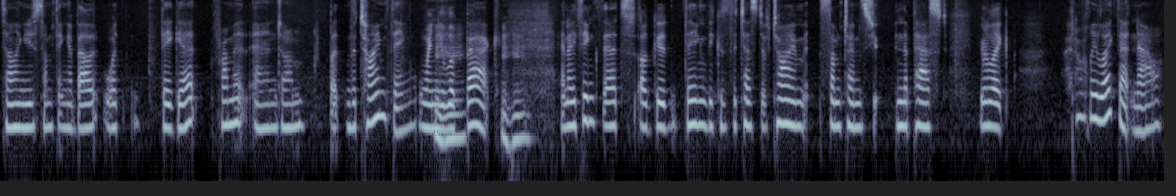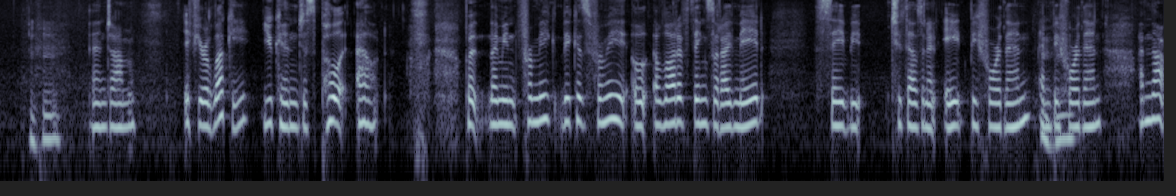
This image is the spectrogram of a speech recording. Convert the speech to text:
telling you something about what they get from it. And um, but the time thing, when you Mhm. look back, hmm and I think that's a good thing because the test of time, sometimes you, in the past, you're like, I don't really like that now. hmm And um, if you're lucky, you can just pull it out. but I mean, for me, because for me, a, a lot of things that I've made, say, be, 2008 before then and Mhm. before then, I'm not,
